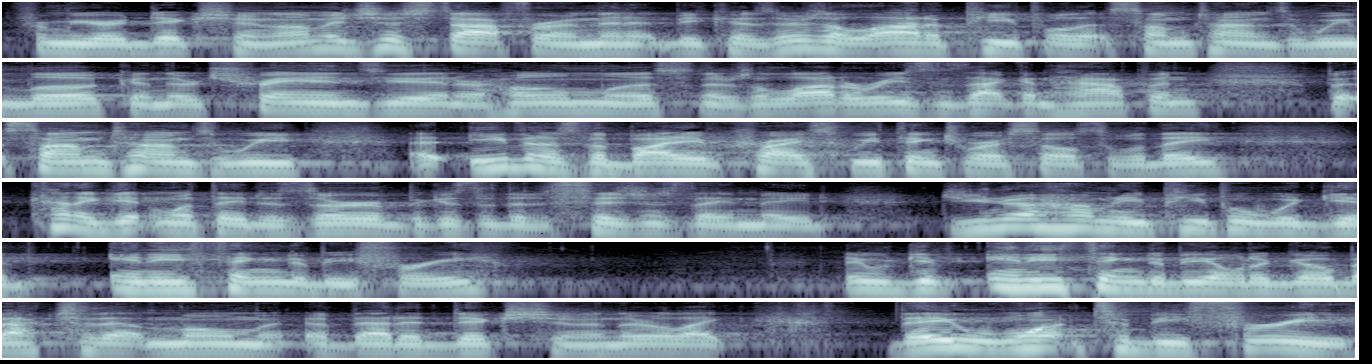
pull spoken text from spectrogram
from your addiction. Let me just stop for a minute because there's a lot of people that sometimes we look and they're transient or homeless, and there's a lot of reasons that can happen. But sometimes we, uh, even as the body of Christ, we think to ourselves, well, they kind of getting what they deserve because of the decisions they made. Do you know how many people would give anything to be free? They would give anything to be able to go back to that moment of that addiction. And they're like, they want to be free.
